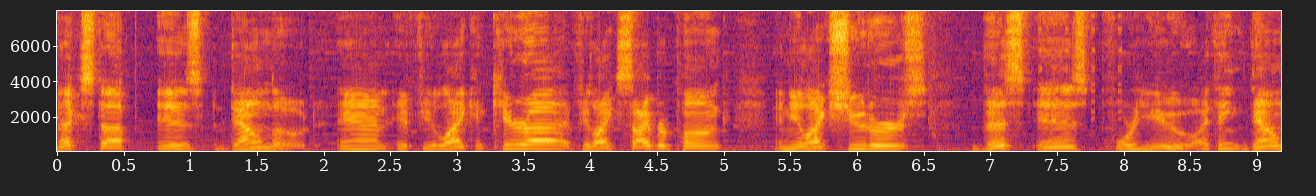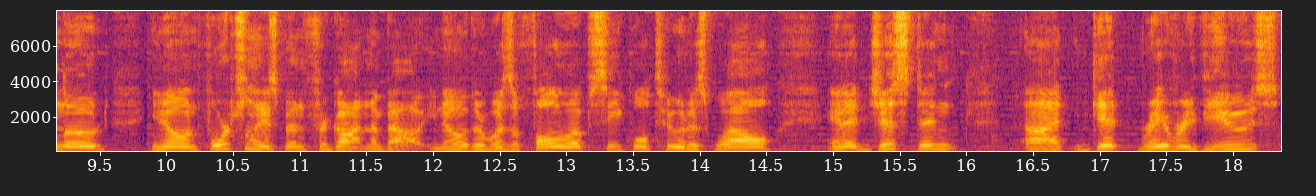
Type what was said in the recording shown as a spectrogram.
Next up is Download. And if you like Akira, if you like Cyberpunk, and you like shooters, this is for you. I think Download, you know, unfortunately has been forgotten about. You know, there was a follow-up sequel to it as well, and it just didn't uh, get rave reviews.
